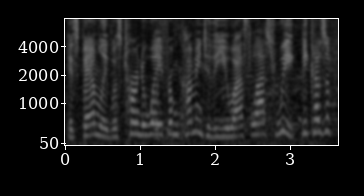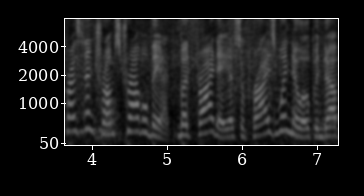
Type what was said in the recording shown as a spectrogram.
His family was turned away from coming to the U.S. last week because of President Trump's travel ban. But Friday, a surprise window opened up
